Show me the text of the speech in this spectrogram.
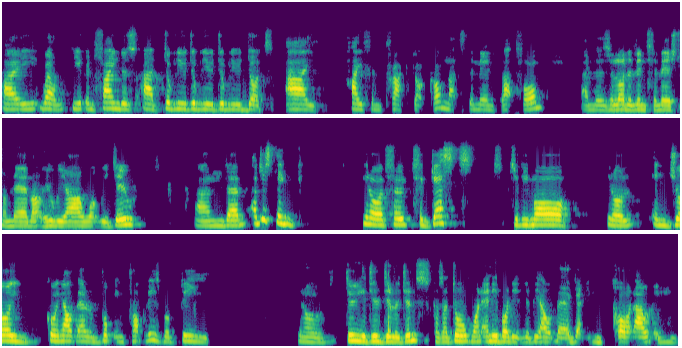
I well, you can find us at www.i prac.com. That's the main platform. And there's a lot of information on there about who we are, what we do. And um, I just think, you know, for, for guests to be more, you know, enjoy going out there and booking properties, but be, you know, do your due diligence because I don't want anybody to be out there getting caught out in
